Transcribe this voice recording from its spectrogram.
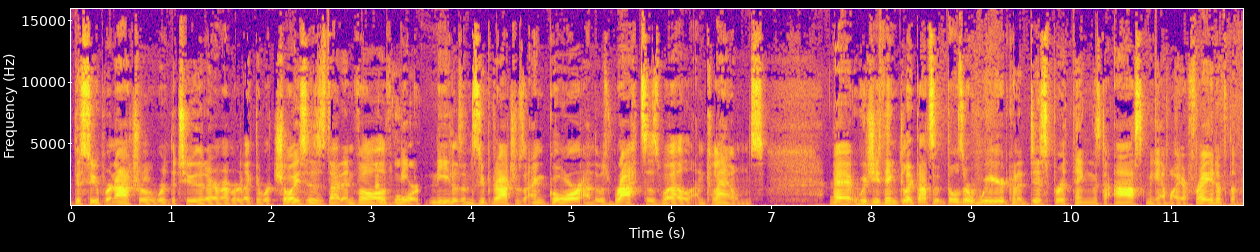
the supernatural were the two that I remember. Like there were choices that involved And gore. ne- needles and the supernaturals and gore, and there was rats as well and clowns. Uh, which you think like that's those are weird kind of disparate things to ask me. Am I afraid of them?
